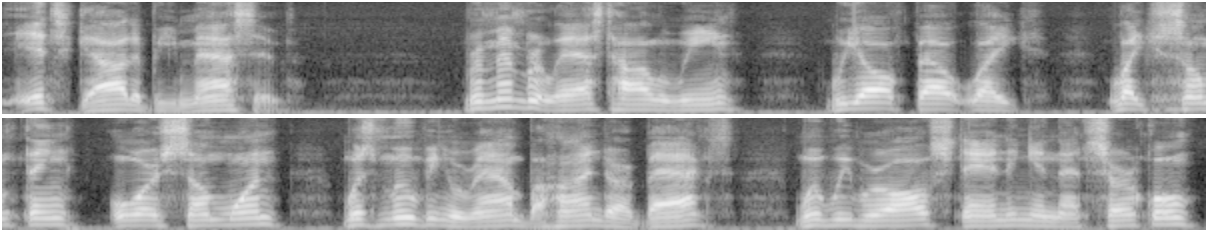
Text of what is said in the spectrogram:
it's gotta be massive. Remember last Halloween? We all felt like like something or someone was moving around behind our backs when we were all standing in that circle?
